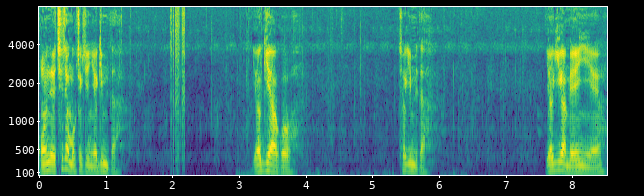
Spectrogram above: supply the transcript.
오늘의 최종 목적지는 여기입니다. 여기하고 저기입니다. 여기가 메인이에요.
